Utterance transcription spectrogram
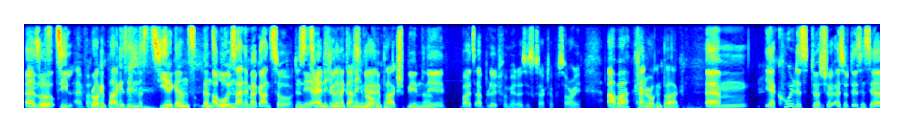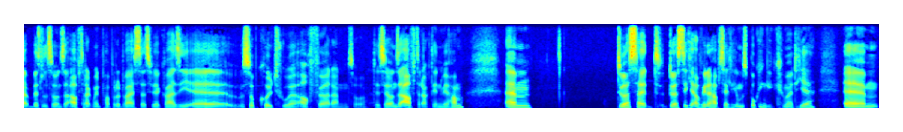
Also, das Ziel einfach. Rock Park ist eben das Ziel ganz, ganz Obwohl oben. es auch nicht mehr ganz so. Das nee, Ziel eigentlich will man gar nicht im Rock Park spielen. Ne? Nee, war jetzt auch blöd von mir, dass ich es gesagt habe. Sorry. Aber. Kein Rock Park. Ähm, ja, cool. Das, du hast schon, also das ist ja ein bisschen so unser Auftrag mit Poprot Weiß, dass wir quasi äh, Subkultur auch fördern. So. Das ist ja unser Auftrag, den wir haben. Ähm, du, hast halt, du hast dich auch wieder hauptsächlich ums Booking gekümmert hier. Ähm,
